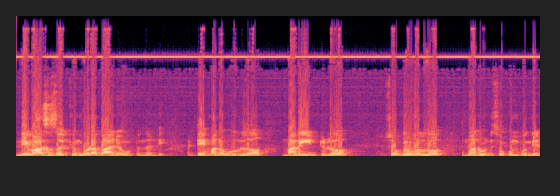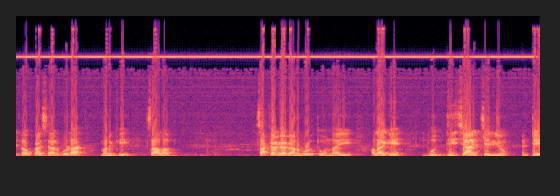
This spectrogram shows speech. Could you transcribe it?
నివాస సౌఖ్యం కూడా బాగానే ఉంటుందండి. అంటే మన ఊరిలో మన ఇంటిలో స్వగృహంలో మన ఉండి సుఖం పొందే అవకాశాలు కూడా మనకి చాలా చక్కగా కనబడుతూ ఉన్నాయి. అలాగే బుద్ధి చాంచల్యం అంటే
